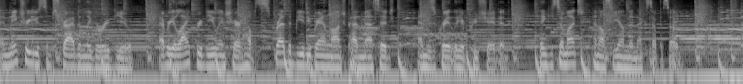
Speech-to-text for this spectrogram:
And make sure you subscribe and leave a review. Every like, review, and share helps spread the Beauty Brand Launchpad message and is greatly appreciated. Thank you so much, and I'll see you on the next episode.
